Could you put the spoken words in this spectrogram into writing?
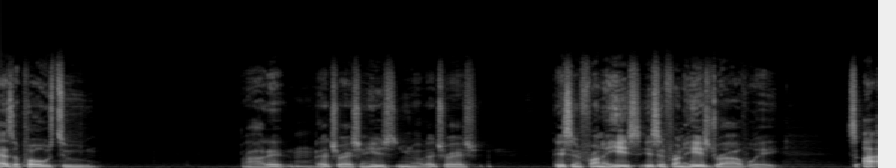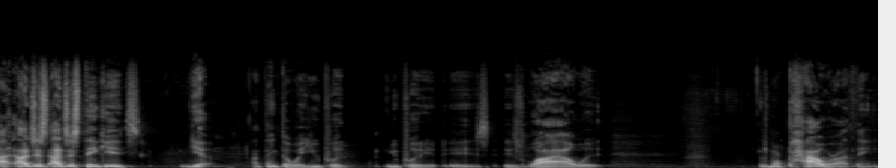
as opposed to ah that mm, that trash in his you know that trash it's in front of his it's in front of his driveway so I I just I just think it's yeah I think the way you put you put it is is why I would there's more power I think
